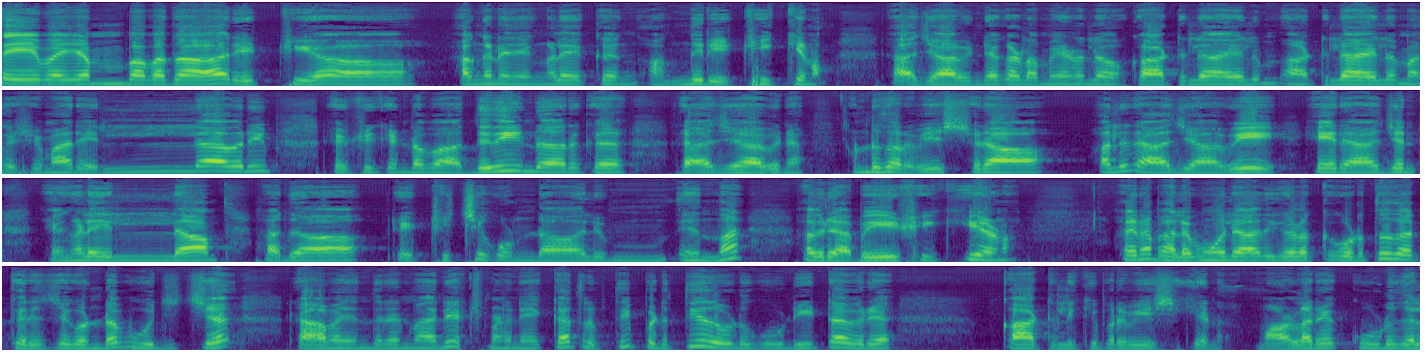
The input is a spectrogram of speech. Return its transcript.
തേവയം ഭവതാ രക്ഷ്യ. അങ്ങനെ ഞങ്ങളെയൊക്കെ അങ്ങ് രക്ഷിക്കണം. രാജാവിന്റെ കടമയാണല്ലോ. കാട്ടിലായാലും നാട്ടിലായാലും മഹർഷിമാരെല്ലാവരെയും രക്ഷിക്കേണ്ട ബാധ്യതയുണ്ട് അവർക്ക് രാജാവിന്. ഉണ്ട് സർവേശ്വര. അല്ല രാജാവേ ഹേ രാജൻ ഞങ്ങളെല്ലാം സദാ രക്ഷിച്ചു കൊണ്ടാലും എന്ന് അവരപേക്ഷിക്കുകയാണ് അങ്ങനെ ഫലമൂലാദികളൊക്കെ കൊടുത്ത് തക്കരിച്ചുകൊണ്ട് പൂജിച്ച് രാമചന്ദ്രന്മാർ ലക്ഷ്മണനെയൊക്കെ തൃപ്തിപ്പെടുത്തിയതോടു കൂടിയിട്ട് അവർ കാട്ടിലേക്ക് പ്രവേശിക്കുകയാണ്. വളരെ കൂടുതൽ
